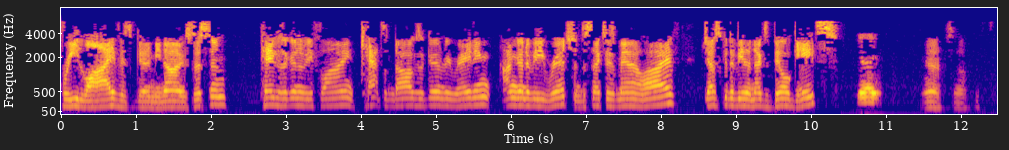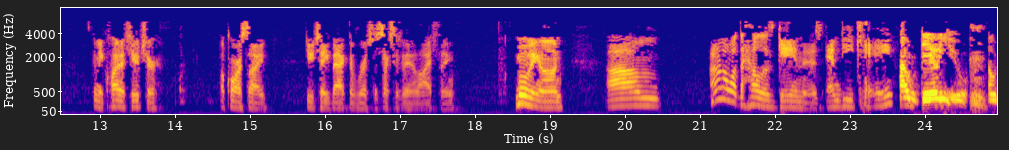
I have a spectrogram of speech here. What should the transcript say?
free live is going to be non-existent. Pigs are going to be flying. Cats and dogs are going to be raiding. I'm going to be rich and the sexiest man alive. Jeff's going to be the next Bill Gates. Yeah. Yeah, so it's going to be quite a future. of course, I do take back the rich and sexy van life thing. Moving on. Um, I don't know what the hell this game is. MDK? How dare you? How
